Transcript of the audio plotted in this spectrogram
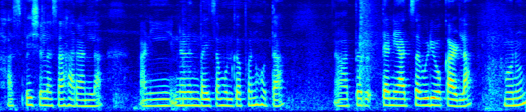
हा स्पेशल असा हार आणला. आणि नणंदबाईचा मुलगा पण होता. तर त्याने आजचा व्हिडिओ काढला. म्हणून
